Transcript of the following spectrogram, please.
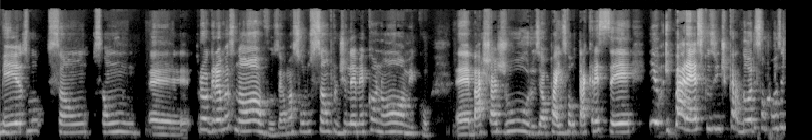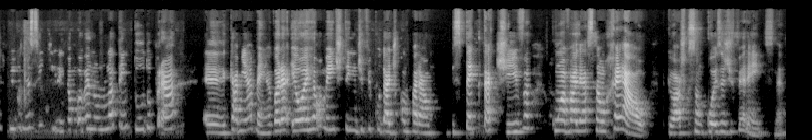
mesmo são, são é, programas novos, é uma solução para o dilema econômico, é, baixar juros, é o país voltar a crescer, e, e, parece que os indicadores são positivos nesse sentido. Então, o governo Lula tem tudo para é, caminhar bem. Agora, eu realmente tenho dificuldade de comparar expectativa com avaliação real, porque eu acho que são coisas diferentes, né?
